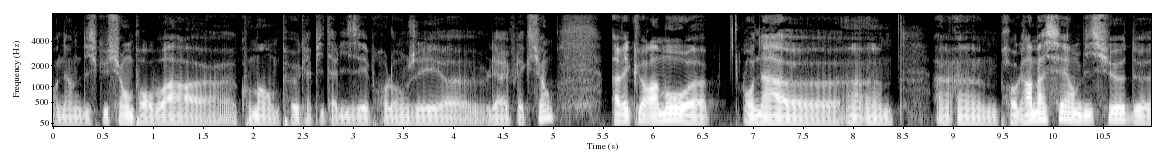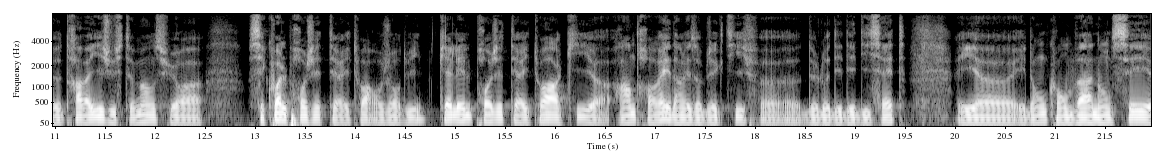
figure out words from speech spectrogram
On est en discussion pour voir comment on peut capitaliser, prolonger les réflexions. Avec le rameau, on a un un, programme assez ambitieux de travailler justement sur euh, c'est quoi le projet de territoire aujourd'hui? Quel est le projet de territoire qui euh, rentrerait dans les objectifs euh, de l'ODD 17 et, et, donc on va annoncer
